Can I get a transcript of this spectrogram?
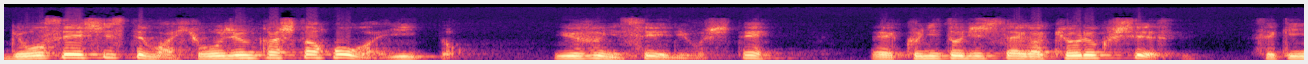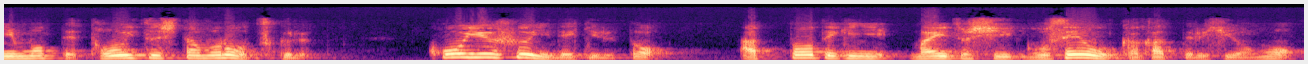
行政システムは標準化した方がいいというふうに整理をして、国と自治体が協力してですね、責任を持って統一したものを作る。こういうふうにできると、圧倒的に毎年5000億かかってる費用も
